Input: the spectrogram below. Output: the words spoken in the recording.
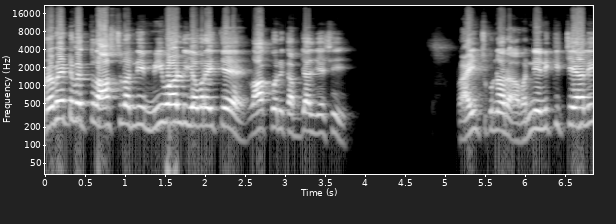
ప్రైవేటు వ్యక్తుల ఆస్తులన్నీ మీ వాళ్ళు ఎవరైతే లాక్కొని కబ్జాలు చేసి రాయించుకున్నారో అవన్నీ వెనక్కిచ్చేయాలి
